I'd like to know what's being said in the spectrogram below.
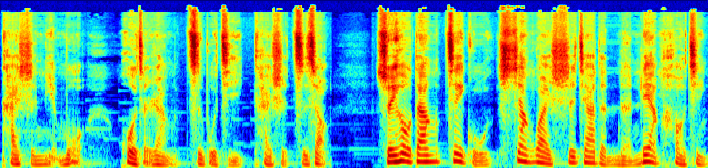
开始碾磨，或者让织布机开始织造。随后，当这股向外施加的能量耗尽，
